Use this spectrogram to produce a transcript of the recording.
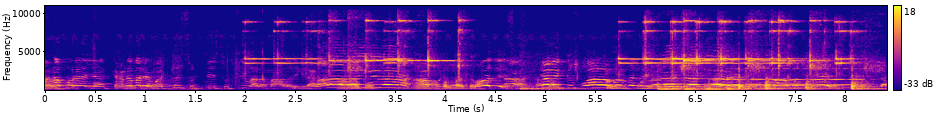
வனப்புறம் என் கணவரை மட்டும் சுற்றி சுற்றி வலமா வருகிறார். எனக்கு கோபம். இந்த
